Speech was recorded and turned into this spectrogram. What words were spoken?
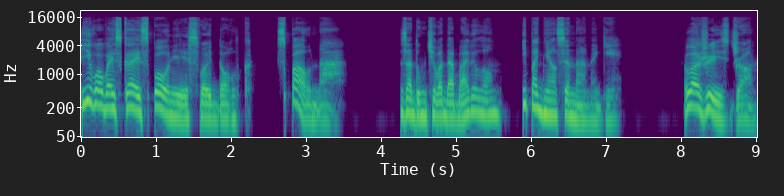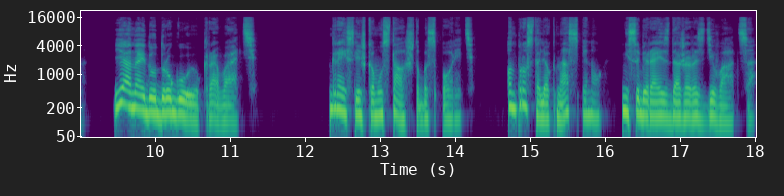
его войска исполнили свой долг. Сполна. Задумчиво добавил он и поднялся на ноги. «Ложись, Джон. Я найду другую кровать». Грей слишком устал, чтобы спорить. Он просто лег на спину, не собираясь даже раздеваться.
